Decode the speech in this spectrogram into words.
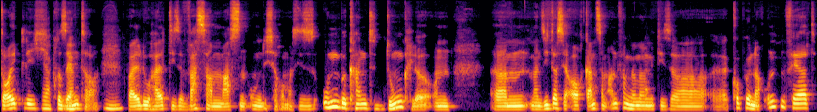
deutlich Ja, präsenter, Mhm. weil du halt diese Wassermassen um dich herum hast, dieses unbekannte Dunkle und ähm, man sieht das ja auch ganz am Anfang, wenn man mit dieser äh, Kuppe nach unten fährt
